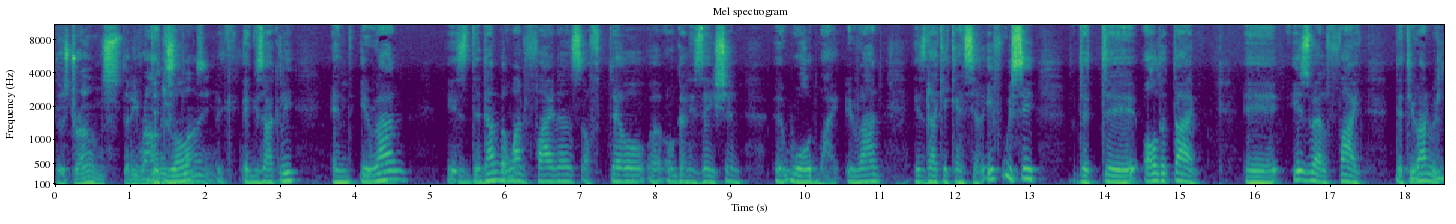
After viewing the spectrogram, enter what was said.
Those drones that Iran the is drones, supplying. Exactly. And Iran is the number one finance of terror uh, organization uh, worldwide. Iran is like a cancer. If we see that uh, all the time uh, Israel fight that Iran will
